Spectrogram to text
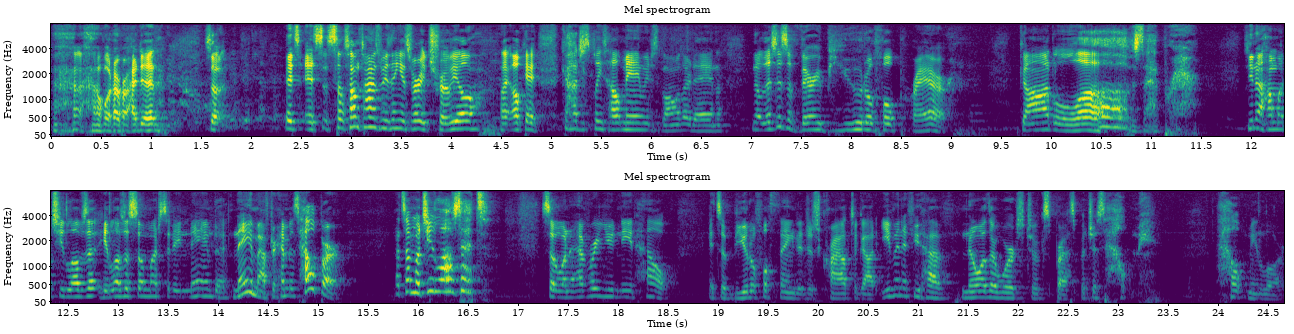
whatever I did. So, it's, it's, so sometimes we think it's very trivial, like, okay, God, just please help me, and we just go on with our day. And no, this is a very beautiful prayer. God loves that prayer. Do you know how much He loves it? He loves it so much that He named a name after Him as Helper. That's how much He loves it. So whenever you need help, it's a beautiful thing to just cry out to God, even if you have no other words to express, but just help me. Help me, Lord.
